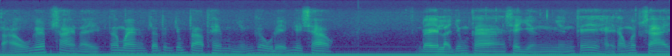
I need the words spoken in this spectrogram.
tạo cái website này nó mang cho chúng ta thêm những cái ưu điểm như sau. Đây là chúng ta xây dựng những cái hệ thống website.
